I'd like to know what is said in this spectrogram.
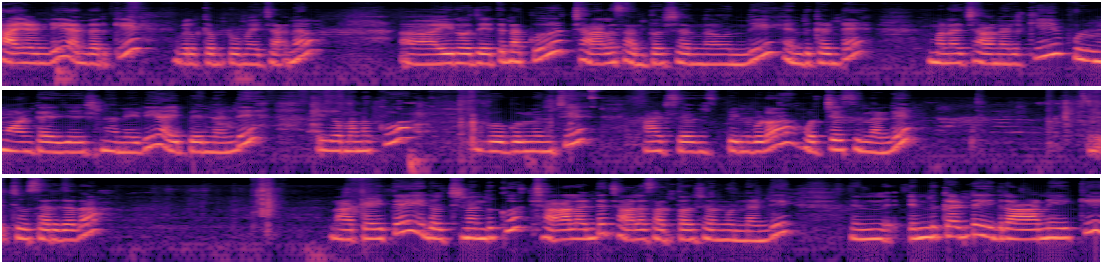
హాయ్ అండి అందరికీ. వెల్కమ్ టు మై ఛానల్ ఈరోజు అయితే నాకు చాలా సంతోషంగా ఉంది. ఎందుకంటే మన ఛానల్కి ఫుల్ మానిటైజేషన్ అనేది అయిపోయిందండి. ఇక మనకు గూగుల్ నుంచి యాడ్సెన్స్ పిన్ కూడా వచ్చేసిందండి. చూసారు కదా? నాకైతే ఇది వచ్చినందుకు చాలా అంటే చాలా సంతోషంగా ఉందండి. ఎందుకంటే ఇది రానీకి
